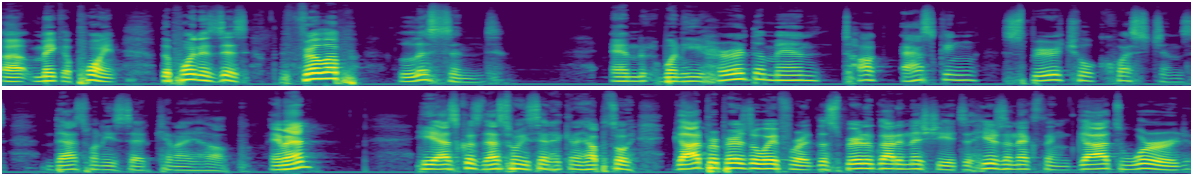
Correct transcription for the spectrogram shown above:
uh, make a point. The point is this Philip listened. And when he heard the man talk, asking spiritual questions, that's when he said, Can I help? Amen? He asked us, that's when he said, hey, Can I help? So God prepares a way for it. The Spirit of God initiates it. Here's the next thing God's Word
